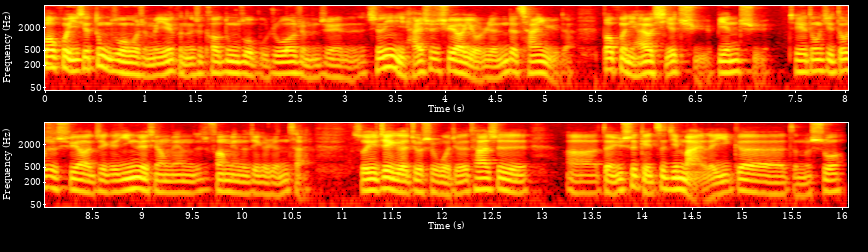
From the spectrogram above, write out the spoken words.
包括一些动作或什么，也可能是靠动作捕捉什么之类的。所以你还是需要有人的参与的，包括你还要写曲、编曲这些东西，都是需要这个音乐上面的方面的这个人才。所以这个就是我觉得他是啊、呃等于是给自己买了一个怎么说，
